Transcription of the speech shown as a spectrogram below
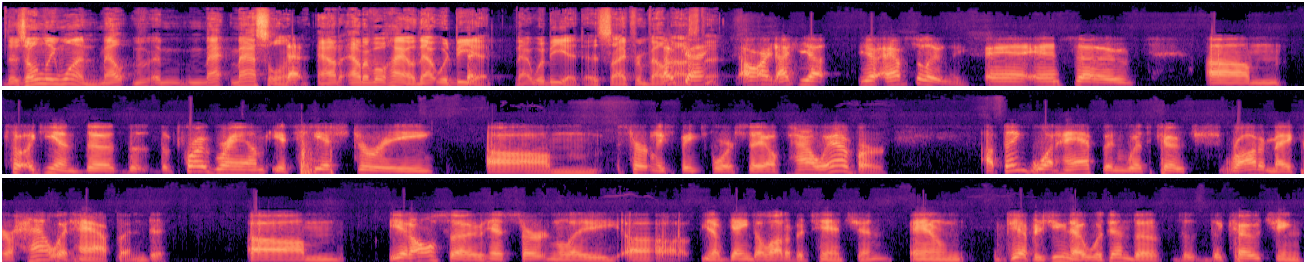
There's only one, Mal- Massillon, that, out, out of Ohio. That would be that, it. That would be it, aside from Valdosta. Okay, all right. I, yeah, Yeah, absolutely. And, and so, um, so again, the, the, the program, its history, um, certainly speaks for itself. However, I think what happened with Coach Rodemaker, how it happened, um, it also has certainly, uh, you know, gained a lot of attention. And Jeff, as you know, within the, the, the coaching,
